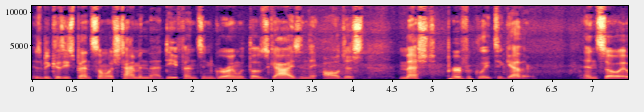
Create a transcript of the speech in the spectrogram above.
is because he spent so much time in that defense and growing with those guys, and they all just meshed perfectly together. And so it,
